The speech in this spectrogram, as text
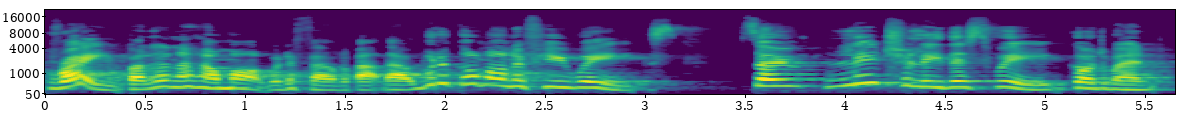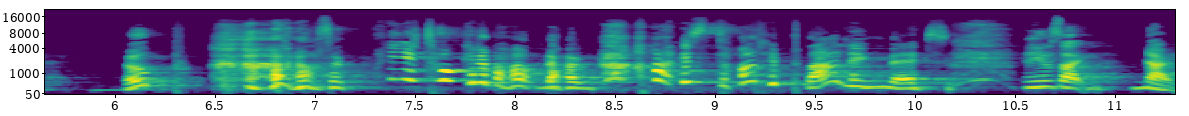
great, but I don't know how Mark would have felt about that. Would have gone on a few weeks. So, literally this week, God went, Nope. and I was like, What are you talking about? No. I started planning this. And he was like, No.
